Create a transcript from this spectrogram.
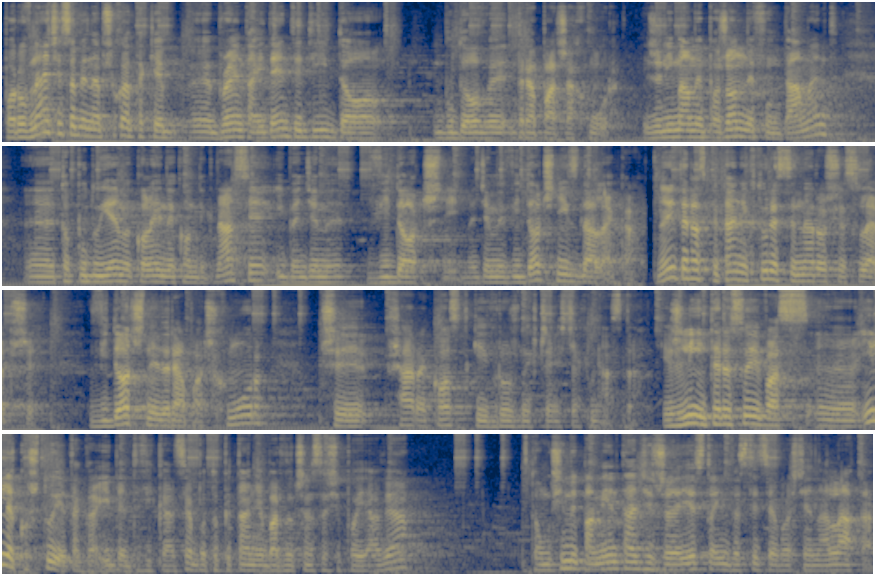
Porównajcie sobie na przykład takie yy, brand identity do budowy drapacza chmur. Jeżeli mamy porządny fundament, to budujemy kolejne kondygnacje i będziemy widoczni. Będziemy widoczni z daleka. No i teraz pytanie, który scenariusz jest lepszy? Widoczny drapacz chmur czy szare kostki w różnych częściach miasta. Jeżeli interesuje Was, e, ile kosztuje taka identyfikacja, bo to pytanie bardzo często się pojawia, to musimy pamiętać, że jest to inwestycja właśnie na lata.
